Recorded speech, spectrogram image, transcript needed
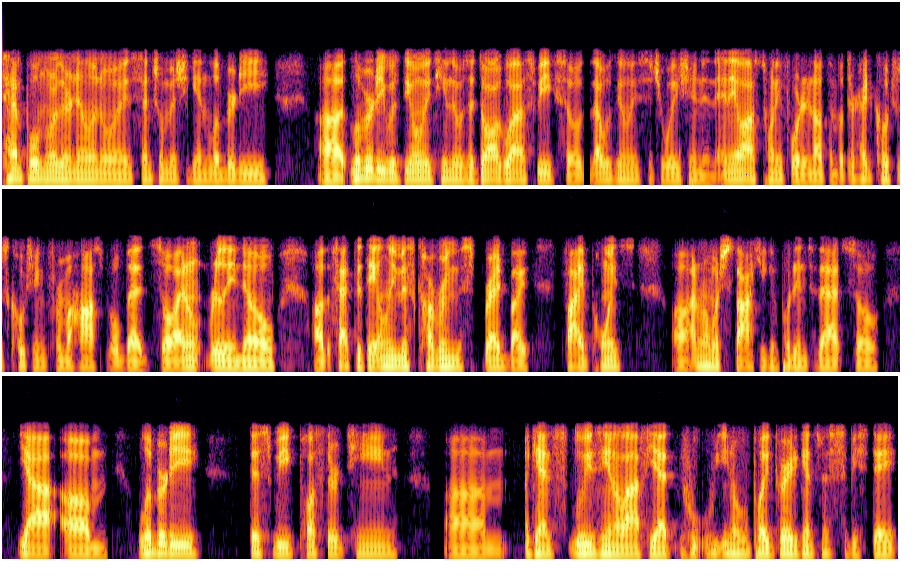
Temple, Northern Illinois, Central Michigan, Liberty. Uh, Liberty was the only team that was a dog last week, so that was the only situation, and, and they lost 24 to nothing. But their head coach was coaching from a hospital bed, so I don't really know. Uh, the fact that they only missed covering the spread by five points uh, I don't know how much stock you can put into that. So, yeah, um, Liberty this week plus 13 um, against Louisiana Lafayette, who you know who played great against Mississippi State,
